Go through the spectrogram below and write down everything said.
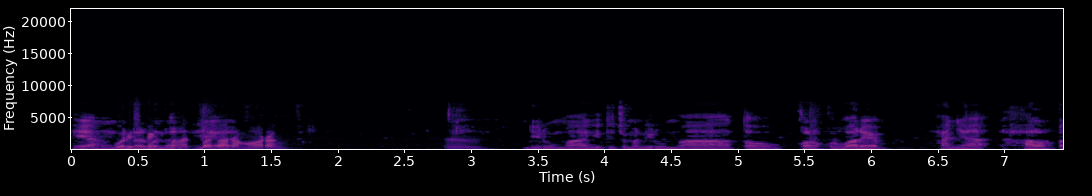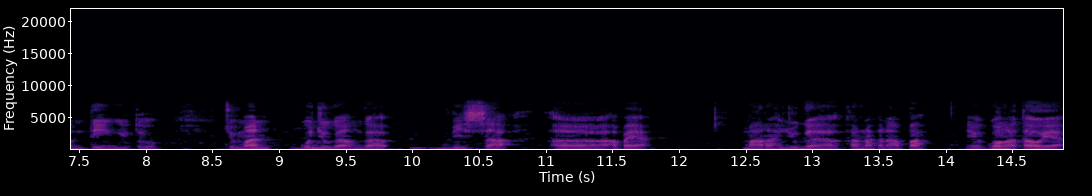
yang gue respect benar-benar banget buat ya, orang-orang. Hmm. di rumah gitu cuman di rumah atau kalau keluar ya hanya hal penting gitu cuman gue juga nggak bisa eh, apa ya marah juga karena kenapa ya gue nggak tahu ya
